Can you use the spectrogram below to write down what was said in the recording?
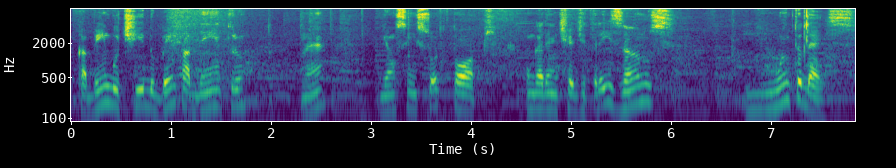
Fica bem embutido, bem para dentro, né? E é um sensor top, com garantia de 3 anos, muito 10.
